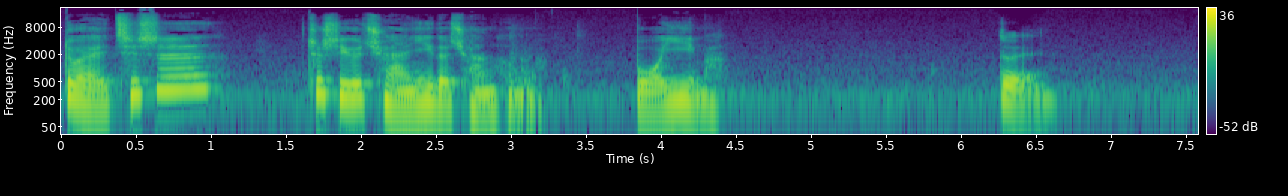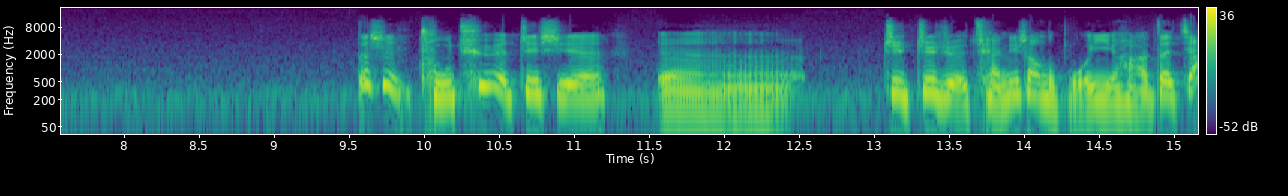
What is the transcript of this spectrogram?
对，其实就是一个权益的权衡嘛，博弈嘛。对，但是除却这些，嗯、这这这权利上的博弈哈，在家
